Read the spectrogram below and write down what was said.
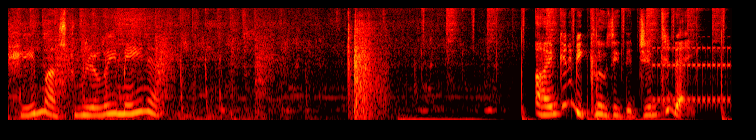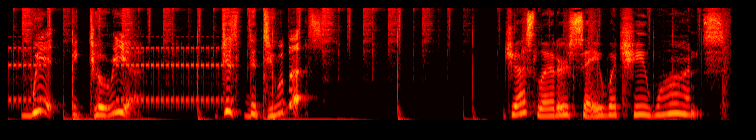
She must really mean it. I'm gonna be closing the gym tonight with Victoria. Just the two of us. Just let her say what she wants.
